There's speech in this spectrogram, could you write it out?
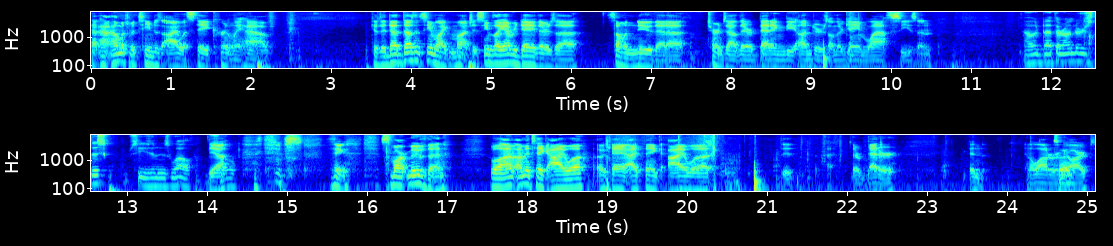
H- how much of a team does Iowa State currently have? Because it do- doesn't seem like much. It seems like every day there's uh, someone new that uh, turns out they're betting the unders on their game last season. I would bet their unders this season as well. Yeah. So, think smart move then. Well, I'm, I'm gonna take Iowa. Okay, I think Iowa, it, they're better in in a lot of So- regards.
